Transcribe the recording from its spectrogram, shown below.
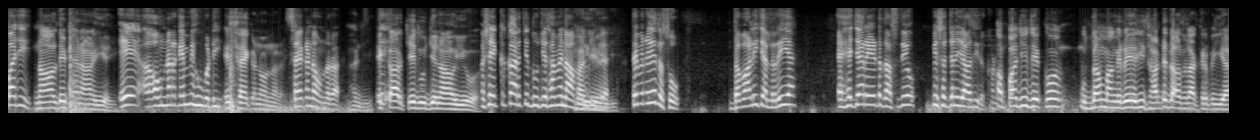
ਭਾਜੀ ਨਾਲ ਦੇ ਟਾਇਰਾਂ ਵਾਲੀ ਹੈ ਜੀ। ਇਹ ਓਨਰ ਕਿੰਮੇ ਹੋਊ ਗੱਡੀ? ਇਹ ਸੈਕੰਡ ਓਨਰ ਹੈ। ਸੈਕੰਡ ਓਨਰ ਆ। ਹਾਂਜੀ ਇਹ ਘਰ 'ਚ ਦੂਜੇ ਨਾਂ ਹੋਈ ਉਹ ਆ। ਅੱਛਾ ਇੱਕ ਘਰ 'ਚ ਦੂਜੇ ਥਾਵੇਂ ਨਾਮ ਹੋਈ ਹਾਂਜੀ, ਹੋਈ ਹੈ ਹਾਂਜੀ। ਤੇ ਮੈਨੂੰ ਇਹ ਦੱਸੋ ਦੀਵਾਲੀ ਚੱਲ ਰਹੀ ਹੈ ਇਹੋ ਜਿਹਾ ਰੇਟ ਦੱਸ ਦਿਓ ਵੀ ਸੱਜਣ ਯਾਦ ਹੀ ਰੱਖਣ। ਆਪਾਂ ਜੀ ਦੇਖੋ ਉਦਾਂ ਮੰਗਦੇ ਸੀ 10.5 ਲੱਖ ਰੁਪਈਆ।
